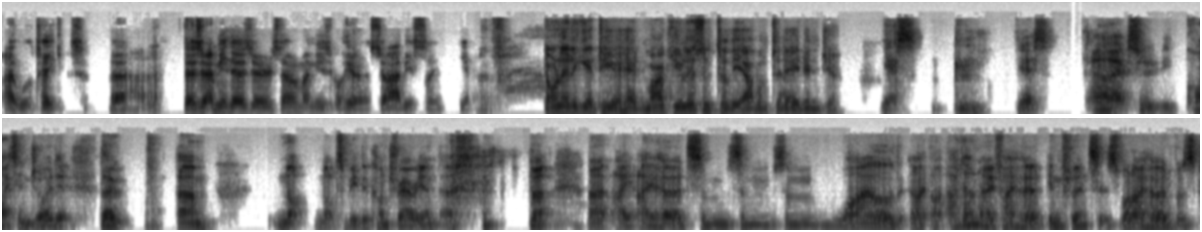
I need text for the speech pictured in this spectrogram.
i will take it uh those are i mean those are some of my musical heroes so obviously you know Don't let it get to your head, Mark. You listened to the album today, didn't you? Yes, yes, and I actually quite enjoyed it, though. Um, not not to be the contrarian, uh, but uh, I, I heard some some some wild. I, I don't know if I heard influences. What I heard was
